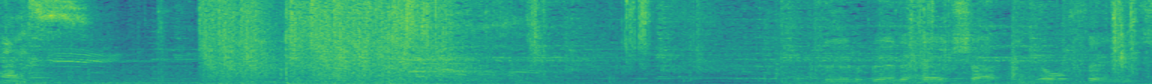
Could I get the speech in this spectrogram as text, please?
Nice. A little bit of headshot in your face.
